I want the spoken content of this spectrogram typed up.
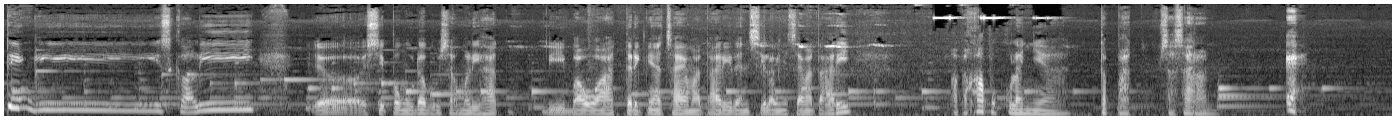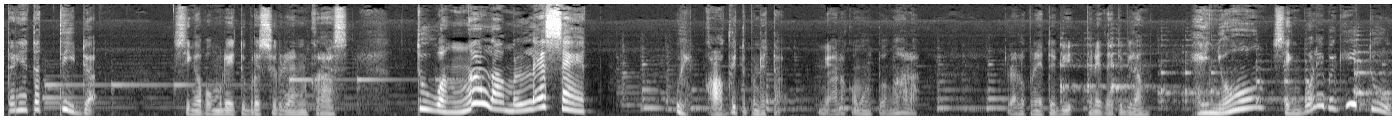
tinggi sekali. Ya, si pemuda berusaha melihat di bawah teriknya cahaya matahari dan silaunya cahaya matahari, apakah pukulannya tepat sasaran? Eh, ternyata tidak. Sehingga pemuda itu berseru dan keras, tuang ngala meleset. Wih, kaget tuh pendeta. Ini anak ngomong tuang ngala. Lalu pendeta, pendeta itu bilang, Hei nyong, seng boleh begitu.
